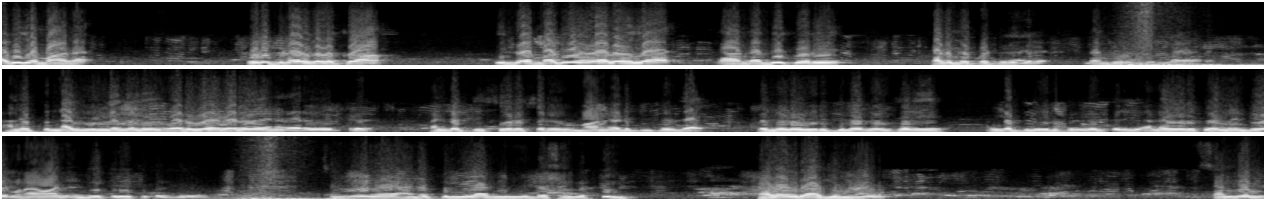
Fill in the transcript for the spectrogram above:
அதிகமான உறுப்பினர்களுக்கும் இந்த மதிய வேலையில நான் நன்றி கூறி கடமைப்பட்டிருக்கிறேன். நன்றி உள்ள. அனைத்து நல் உள்ளங்களையும் வருக வருக என வரவேற்று சங்கத்தில் சூரசிரமமாக நடத்தி தந்த என்னுடைய உறுப்பினர்களும் சரி அங்கத்தில் உறுப்பினர்களும் சரி அனைவருக்கும் நன்றியை மனமான நன்றியை தெரிவித்துக் கொள்கிறேன். சென்னையில அனைத்து நிலார் முன்னேற்ற சங்கத்தின் தலைவராகிய நான் சங்கம்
